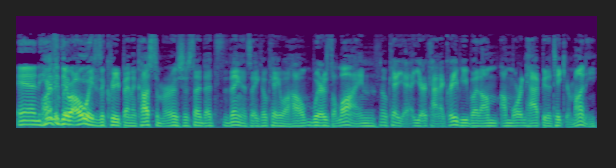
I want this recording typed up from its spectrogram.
and Well, I think they were always a creep and a customer. It's just that that's the thing. It's like, okay, well, how? Where's the line? Okay, yeah, you're kind of creepy, but I'm I'm more than happy to take your money.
